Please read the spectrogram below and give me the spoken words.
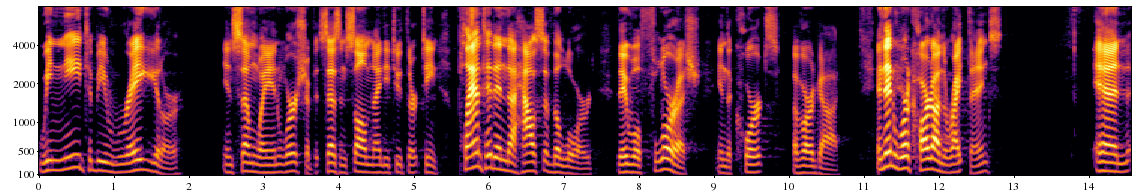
we need to be regular in some way in worship. It says in Psalm 92 13, planted in the house of the Lord, they will flourish in the courts of our God and then work hard on the right things. And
